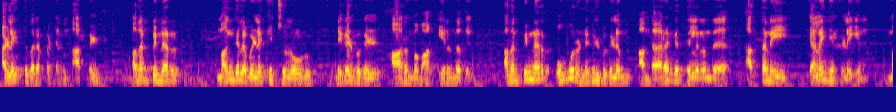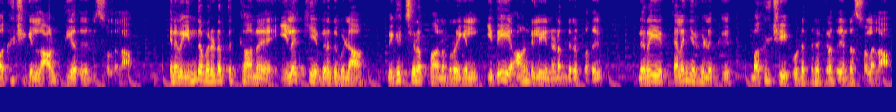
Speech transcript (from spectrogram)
அழைத்து வரப்பட்டிருந்தார்கள். அதன் பின்னர் மங்கள விளக்கேற்றலோடு நிகழ்வுகள் ஆரம்பமாகி இருந்தது. அதன் பின்னர் ஒவ்வொரு நிகழ்வுகளும் அந்த அரங்கத்தில் இருந்த அத்தனை கலைஞர்களையும் மகிழ்ச்சியில் ஆழ்த்தியது என்று சொல்லலாம். எனவே இந்த வருடத்திற்கான இலக்கிய விருது விழா மிகச்சிறப்பான முறையில் இதே ஆண்டிலே நடந்திருப்பது நிறைய கலைஞர்களுக்கு மகிழ்ச்சியை கொடுத்திருக்கிறது என்று சொல்லலாம்.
